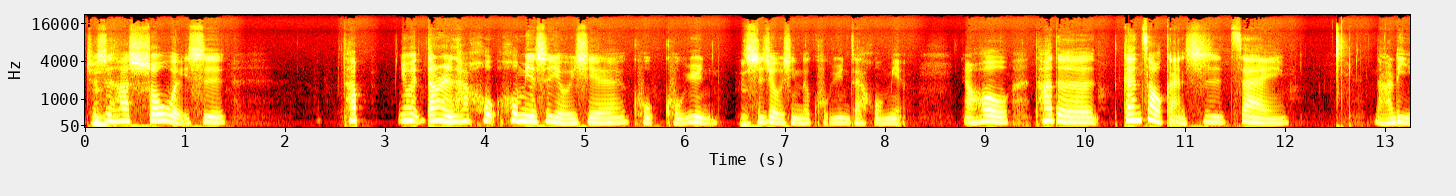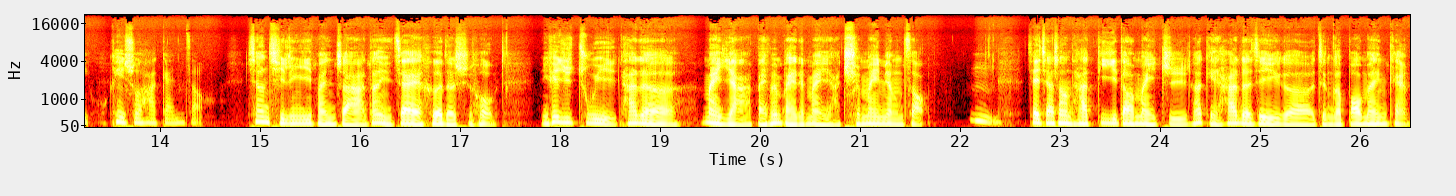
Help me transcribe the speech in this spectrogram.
就是它收尾是。因为当然，它后后面是有一些苦苦韵，持久型的苦韵在后面。嗯、然后它的干燥感是在哪里？我可以说它干燥。像麒麟一番榨，当你在喝的时候，你可以去注意它的麦芽，百分百的麦芽，全麦酿造。嗯，再加上它第一道麦汁，它给它的这个整个饱满感，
